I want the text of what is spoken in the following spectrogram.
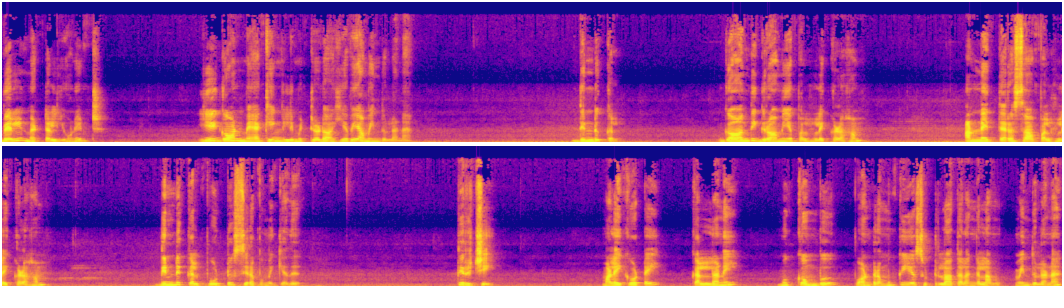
பெல் மெட்டல் யூனிட் ஈகான் மேக்கிங் லிமிடெட் ஆகியவை அமைந்துள்ளன. திண்டுக்கல் காந்தி கிராமிய பல்கலைக்கழகம் அன்னை தெரசா பல்கலைக்கழகம் திண்டுக்கல் போட்டு சிறப்புமிக்கது. திருச்சி மலைக்கோட்டை கல்லணை முக்கொம்பு போன்ற முக்கிய சுற்றுலா தலங்கள் அமைந்துள்ளன.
